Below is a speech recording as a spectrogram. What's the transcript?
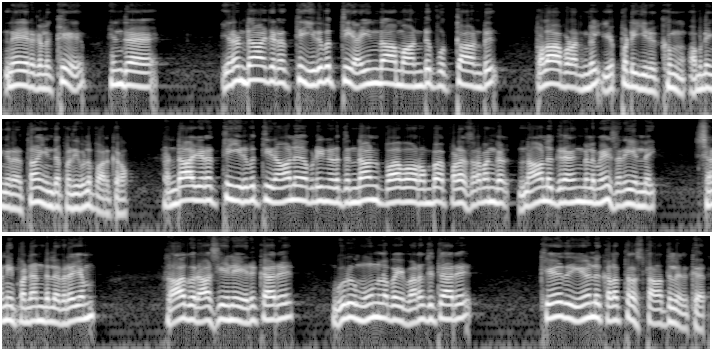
நேயர்களுக்கு இந்த இரண்டாயிரத்தி இருபத்தி ஐந்தாம் ஆண்டு புத்தாண்டு பலாபலன்கள் எப்படி இருக்கும் அப்படிங்கிறத தான் இந்த பதிவில் பார்க்குறோம். ரெண்டாயிரத்தி இருபத்தி நாலு அப்படின்னு எடுத்துட்டால் பாவம் ரொம்ப பல சிரமங்கள். நாலு கிரகங்களுமே சரியில்லை. சனி பன்னெண்டில் விரயம். ராகு ராசியிலே இருக்கார். குரு மூணில் போய் வரைஞ்சிட்டாரு. கேது ஏழு கலத்திர ஸ்தானத்தில் இருக்கார்.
